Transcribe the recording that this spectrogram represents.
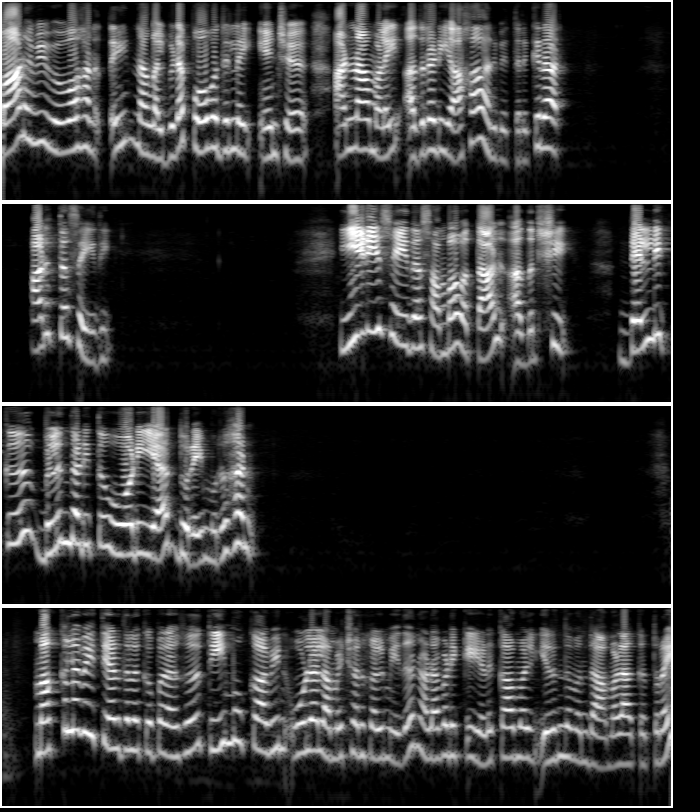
மாணவி விவகாரத்தை நாங்கள் விடப் போவதில்லை என்று அண்ணாமலை அதிரடியாக அறிவித்திருக்கிறார். அடுத்த செய்தி. ஈடி செய்த சம்பவத்தால் அதிர்ச்சி. டெல்லிக்கு விழுந்தடித்து ஓடிய துரைமுருகன். மக்களவை தேர்தலுக்கு பிறகு திமுகவின் ஊழல் அமைச்சர்கள் மீது நடவடிக்கை எடுக்காமல் இருந்து வந்த அமலாக்கத்துறை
